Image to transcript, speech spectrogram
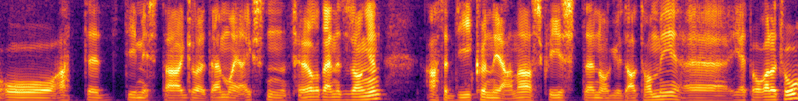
og at de mista Grødem og Eriksen før denne sesongen. At de kunne gjerne skvist noe ut av Tommy i et år eller to.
